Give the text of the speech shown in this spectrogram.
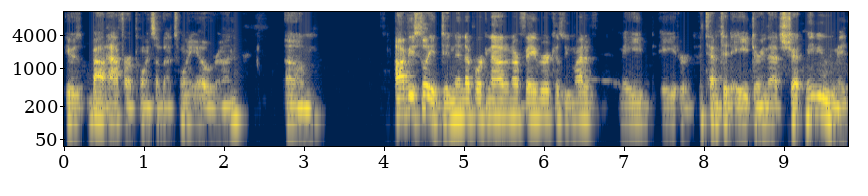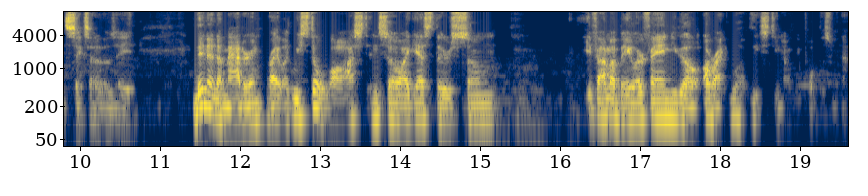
it was about half our points on that 20-0 run. Um, obviously, it didn't end up working out in our favor because we might have made eight or attempted eight during that stretch. Maybe we made six out of those eight. didn't end up mattering, right? Like we still lost. And so I guess there's some if I'm a Baylor fan, you go, all right, well, at least, you know, we pulled this one out.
